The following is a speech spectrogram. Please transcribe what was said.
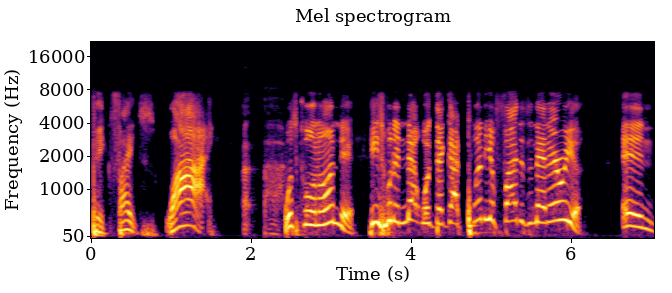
big fights. Why? Uh, uh, What's going on there? He's with a network that got plenty of fighters in that area, and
